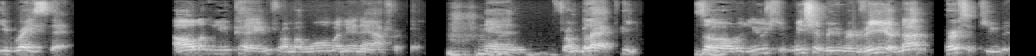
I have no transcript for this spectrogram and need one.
erase that. All of you came from a woman in Africa and from black people. So you should, we should be revered, not persecuted,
